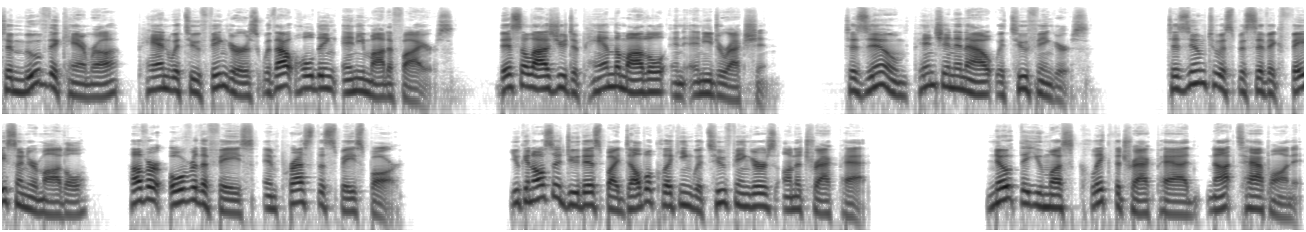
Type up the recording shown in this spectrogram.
To move the camera, pan with two fingers without holding any modifiers. This allows you to pan the model in any direction. To zoom, pinch in and out with two fingers. To zoom to a specific face on your model, hover over the face and press the space bar. You can also do this by double clicking with two fingers on a trackpad. Note that you must click the trackpad, not tap on it.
